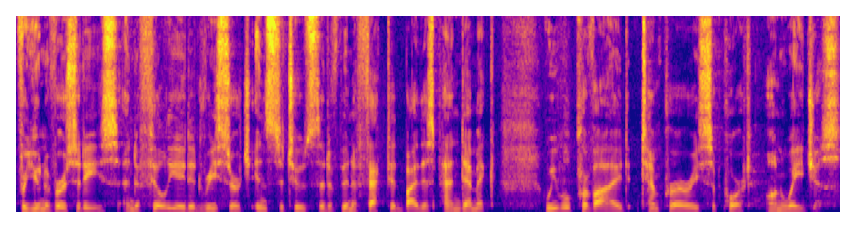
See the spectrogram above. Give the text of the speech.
For universities and affiliated research institutes that have been affected by this pandemic, we will provide temporary support on wages.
